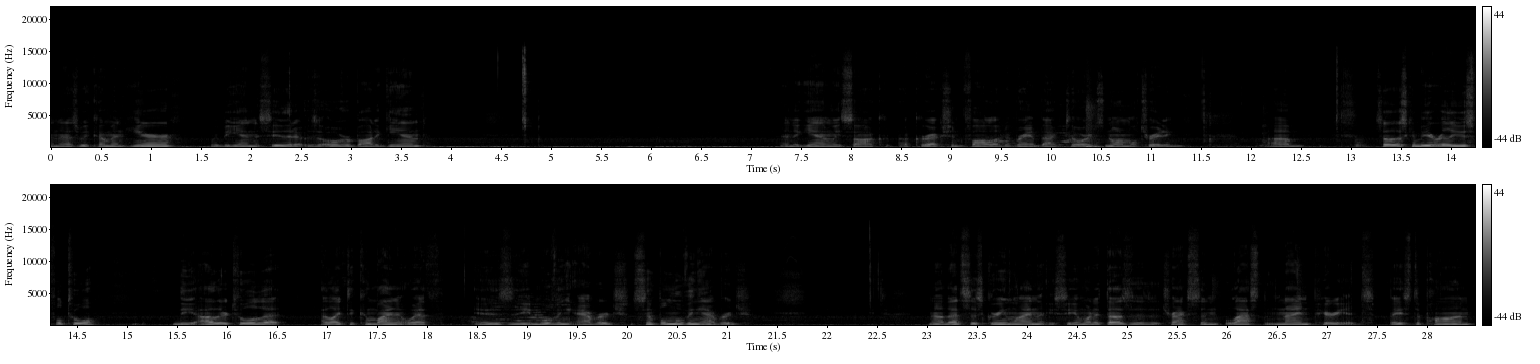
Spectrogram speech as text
and as we come in here we begin to see that it was overbought again. And again we saw a correction follow to bring it back towards normal trading. Um, so this can be a really useful tool. The other tool that I like to combine it with is the moving average simple moving average. Now that's this green line that you see and what it does is it tracks the last nine periods based upon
